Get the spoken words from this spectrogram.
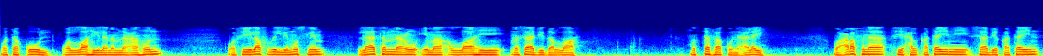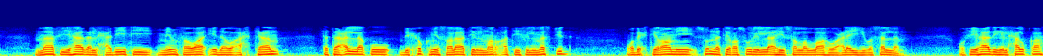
وتقول والله لنمنعهن. وفي لفظ لمسلم لا تمنعوا إماء الله مساجد الله. متفق عليه. وعرفنا في حلقتين سابقتين ما في هذا الحديث من فوائد وأحكام تتعلق بحكم صلاة المرأة في المسجد وباحترام سنة رسول الله صلى الله عليه وسلم. وفي هذه الحلقة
